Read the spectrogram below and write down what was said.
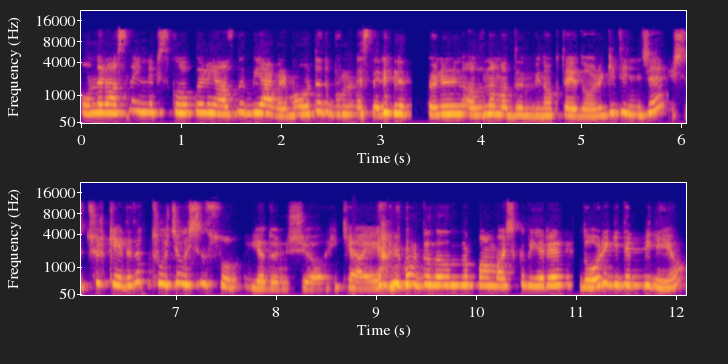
onlar aslında yine psikologların yazdığı bir yer var ama orada da bu meselenin önünün alınamadığı bir noktaya doğru gidince işte Türkiye'de de Tuğçe Işınsu'ya dönüşüyor hikaye. Yani oradan alınıp bambaşka bir yere doğru gidebiliyor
